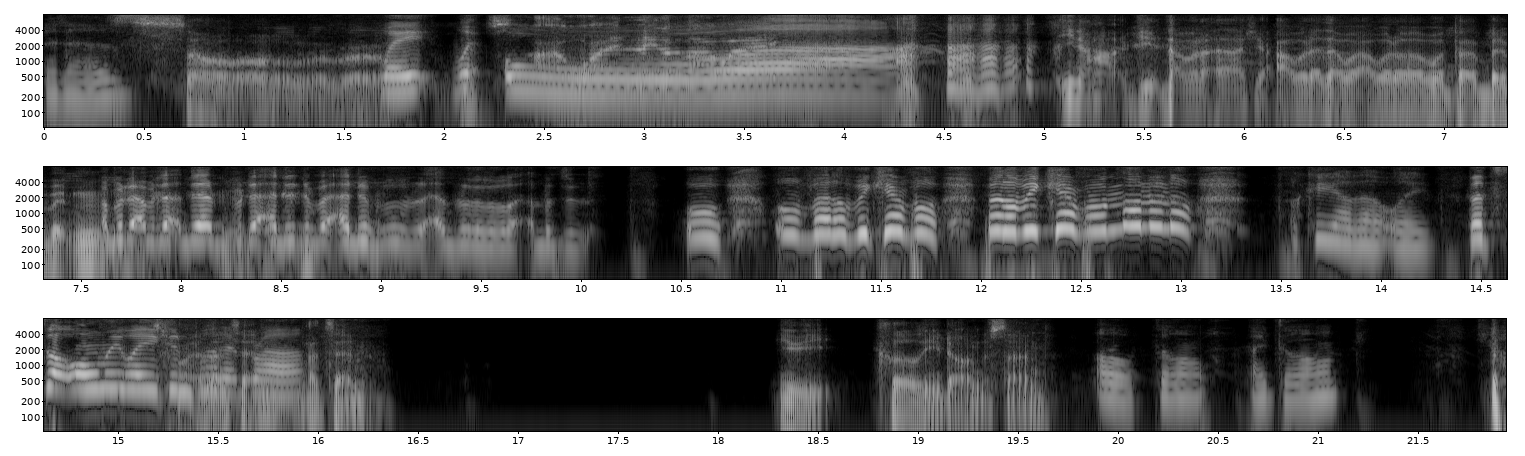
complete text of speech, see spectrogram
It is. So Wait, wait. It's- I wanted to go Ooh. You know how you, that would actually I would that would I would have a bit it. Ooh, ooh, Vedal, be careful. Vedal, be careful. No, no, no. Okay, yeah, that way. That's the only way you can put it, bruh. That's in. You clearly you don't understand. Oh, don't. I don't.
